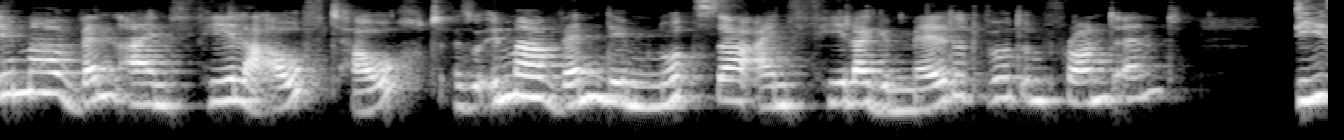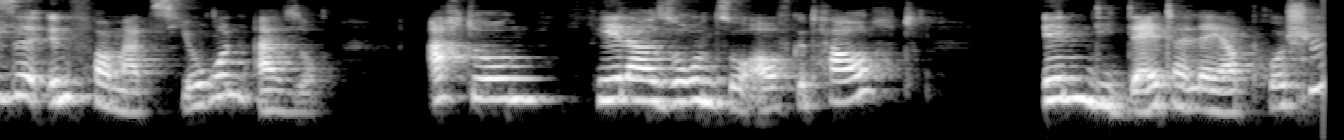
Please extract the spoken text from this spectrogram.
immer wenn ein Fehler auftaucht, also immer wenn dem Nutzer ein Fehler gemeldet wird im Frontend, diese Information, also Achtung, Fehler so und so aufgetaucht, in die Data Layer pushen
